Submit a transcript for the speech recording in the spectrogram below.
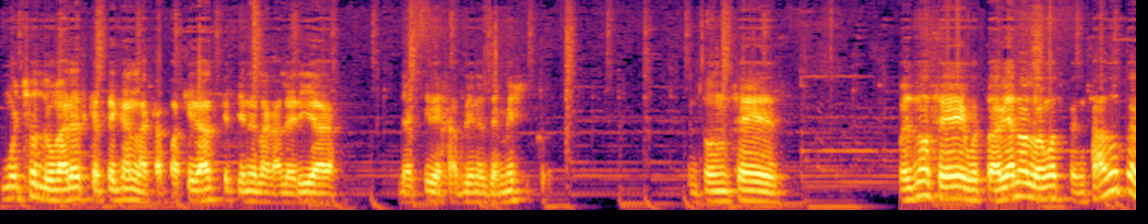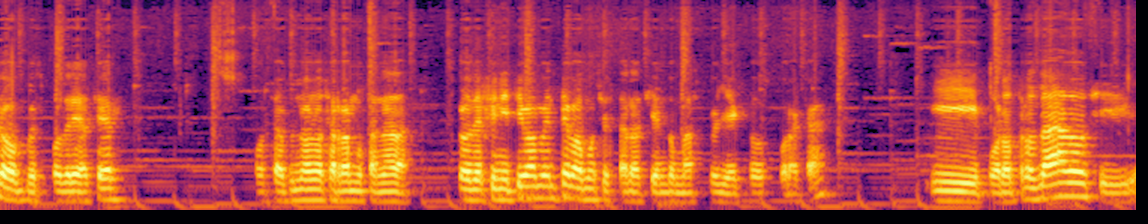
muchos lugares que tengan la capacidad que tiene la galería de aquí de Jardines de México. Entonces, pues no sé, pues, todavía no lo hemos pensado, pero pues podría ser. O sea, no nos cerramos a nada. Pero definitivamente vamos a estar haciendo más proyectos por acá y por otros lados y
